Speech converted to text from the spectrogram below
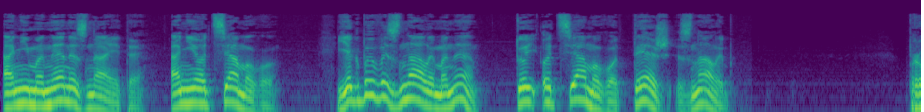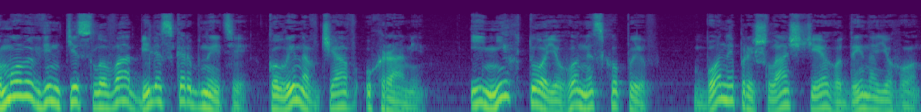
Ані мене не знаєте, ані Отця мого. Якби ви знали мене, то й Отця мого теж знали б. Промовив він ті слова біля скарбниці, коли навчав у храмі, і ніхто його не схопив, бо не прийшла ще година його.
